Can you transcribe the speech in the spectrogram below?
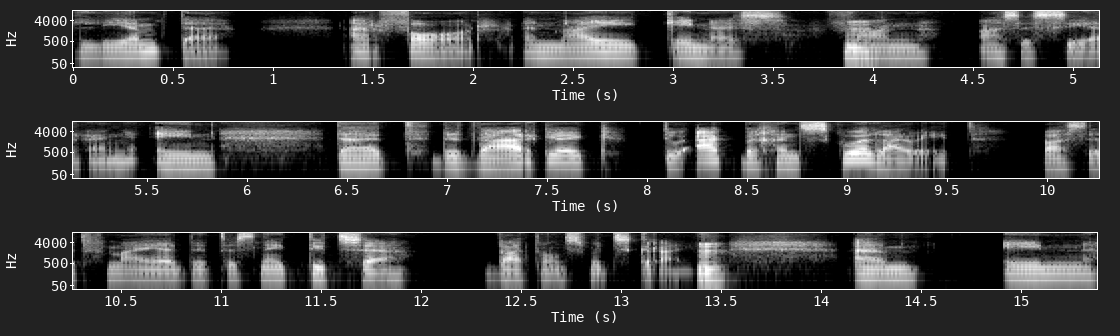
leemte ervaar in my kennis Hmm. van hmm. assessering en dat dit werklik toe ek begin skool hou het was dit vir my dit is net toetse wat ons moet skryf. Hmm. Ehm um, en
